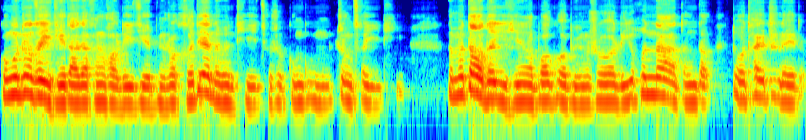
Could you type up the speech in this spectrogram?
公共政策议题大家很好理解，比如说核电的问题就是公共政策议题。那么道德议题呢，包括比如说离婚呐、等等堕胎之类的。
